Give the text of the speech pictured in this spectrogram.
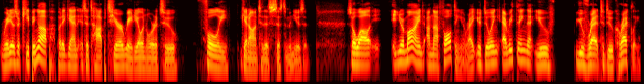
Radios are keeping up, but again, it's a top tier radio in order to fully get onto this system and use it. So while in your mind, I'm not faulting you, right? You're doing everything that you've you've read to do correctly.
